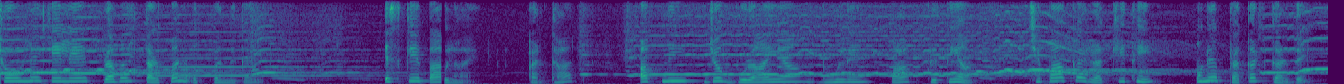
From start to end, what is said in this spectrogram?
छोड़ने के लिए प्रबल तड़पन उत्पन्न करें। इसके बाद बुलाएँ। अर्थात, अपनी जो बुराइयाँ, भूलें, पाप कृतियाँ छिपा कर रखी थी, उन्हें प्रकट कर दें।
